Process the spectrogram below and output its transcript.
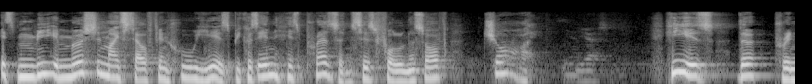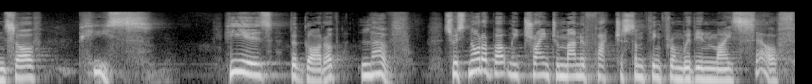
It's me immersing myself in who He is, because in His presence is fullness of joy. He is the Prince of Peace. He is the God of love. So it's not about me trying to manufacture something from within myself.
